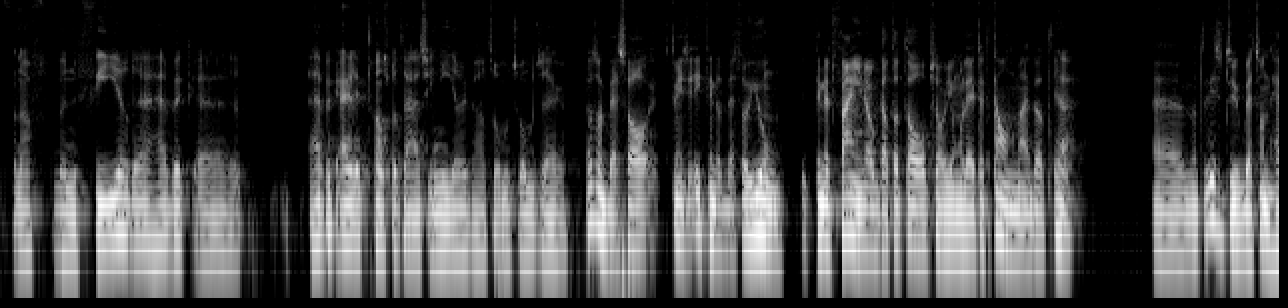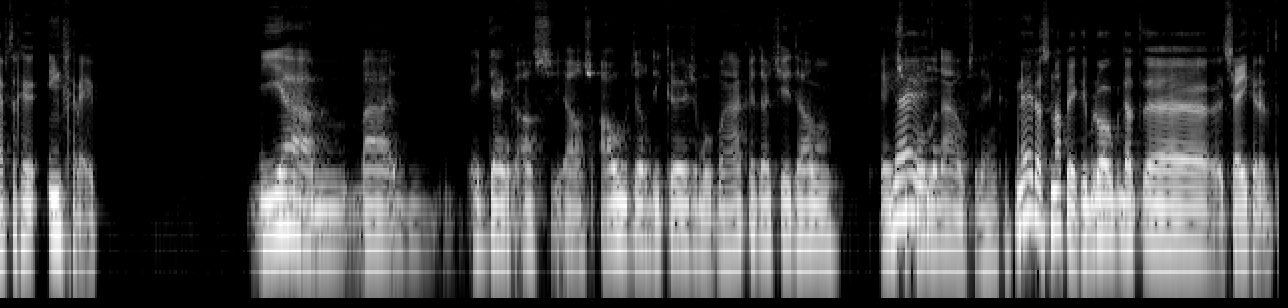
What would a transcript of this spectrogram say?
vanaf mijn vierde heb ik, eh, heb ik eigenlijk transplantatie nieren gehad, om het zo maar te zeggen. Dat is dan best wel, tenminste, ik vind dat best wel jong. Ik vind het fijn ook dat dat al op zo'n jonge leeftijd kan. Maar dat, Ja, eh, want het is natuurlijk best wel een heftige ingreep. ja maar ik denk als je als ouder die keuze moet maken, dat je dan geen Nee. seconde na hoeft te denken. Nee, dat snap ik. Ik bedoel ook dat, eh, zeker, dat,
